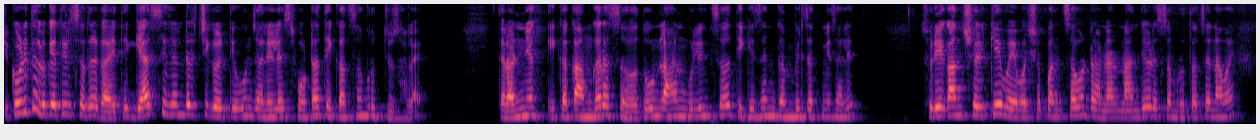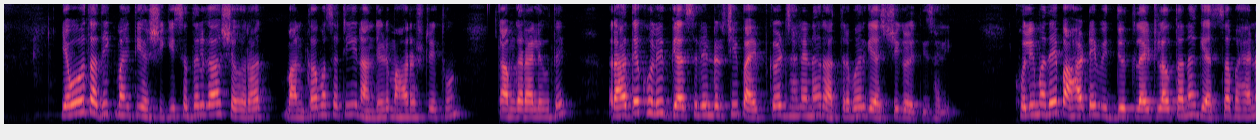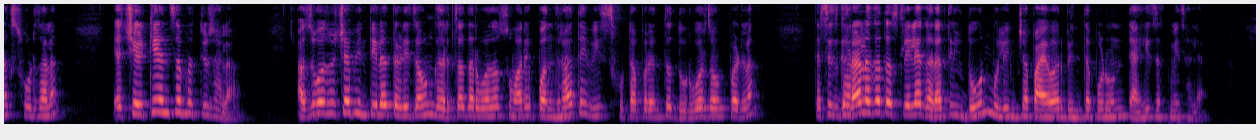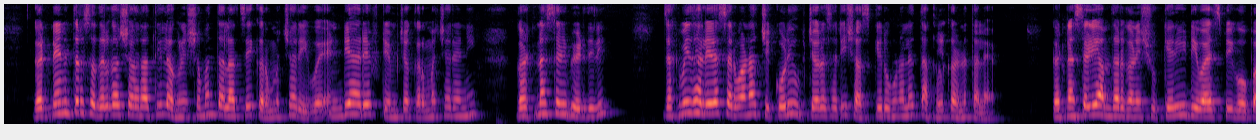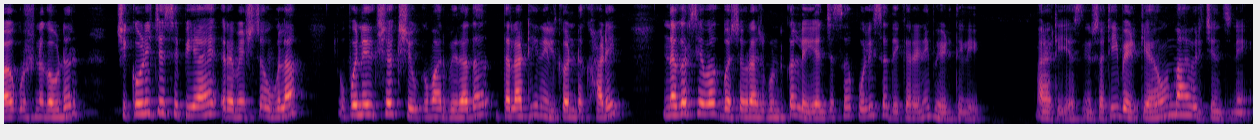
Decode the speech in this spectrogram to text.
चिकोडी तालुक्यातील सदरगा येथे गॅस सिलेंडरची गळती होऊन झालेल्या स्फोटात एकाचा मृत्यू झाला आहे तर अन्य एका कामगारासह दोन लहान मुलींसह तिघेजण गंभीर जखमी झालेत. सूर्यकांत शेळके वय वर्ष पंचावन्न राहणार नांदेड असं मृताचं नाव आहे. याबाबत अधिक माहिती अशी की सदलगा शहरात बांधकामासाठी नांदेड महाराष्ट्र येथून कामगार आले होते. राहत्या खोलीत गॅस सिलेंडरची पाईप कट झाल्यानं रात्रभर गॅसची गळती झाली. खोलीमध्ये पहाटे विद्युत लाइट लावताना गॅसचा भयानक स्फोट झाला. यात शेळके यांचा मृत्यू झाला. आजूबाजूच्या भिंतीला तडे जाऊन घरचा दरवाजा सुमारे पंधरा ते वीस फुटापर्यंत दूरवर जाऊन पडला. तसेच घरालगत असलेल्या घरातील दोन मुलींच्या पायावर भिंत पडून त्याही जखमी झाल्या. घटनेनंतर सदरगा शहरातील अग्निशमन दलाचे कर्मचारी व एन डी आर एफ टीमच्या कर्मचाऱ्यांनी घटनास्थळी भेट दिली. जखमी झालेल्या सर्वांना चिकोडी उपचारासाठी शासकीय रुग्णालयात दाखल करण्यात आलं आहे घटनास्थळी आमदार गणेश शुकेरी डीवायएसपी गोपाळकृष्ण गौडर चिकोडीचे सीपीआय रमेश चौगला उपनिरीक्षक शिवकुमार बिरादर तलाठी नीलकंठ खाडे नगरसेवक बसवराज गुंडकल्ले यांच्यासह पोलीस अधिकाऱ्यांनी भेट दिली. मराठी एस न्यूजसाठी बेडकेहून महावीर चिंचणे.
